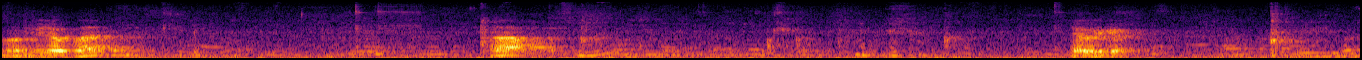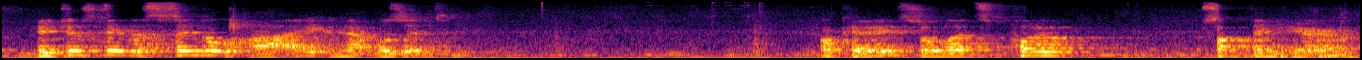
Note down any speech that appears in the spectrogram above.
Let me know that. Ah. There we go. It just did a single high, and that was it. Okay, so let's put up something here.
